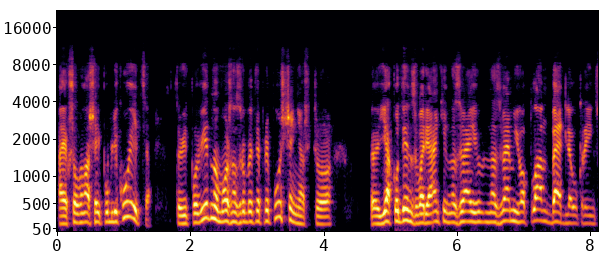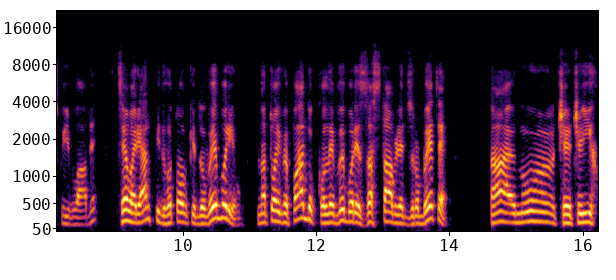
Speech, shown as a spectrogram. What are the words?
А якщо вона ще й публікується, то відповідно можна зробити припущення, що е, як один з варіантів назвемо його план Б для української влади. Це варіант підготовки до виборів на той випадок, коли вибори заставлять зробити, а, ну чи, чи їх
